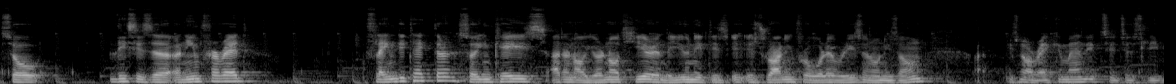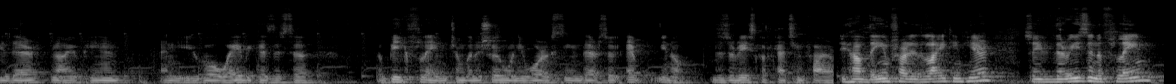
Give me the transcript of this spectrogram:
so this is a, an infrared flame detector. So in case, I don't know, you're not here and the unit is, is running for whatever reason on its own, uh, it's not recommended to just leave it there, in my opinion, and you go away because there's a, a big flame, which I'm gonna show you when it works in there. So, you know, there's a risk of catching fire. You have the infrared light in here. So if there isn't a flame,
